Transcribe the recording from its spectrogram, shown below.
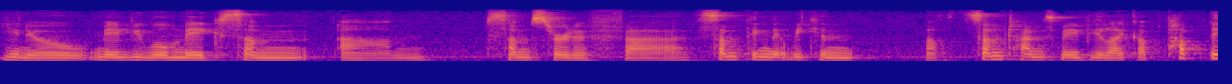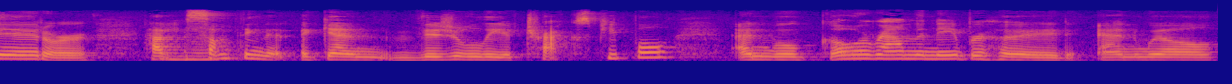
you know, maybe we'll make some, um, some sort of, uh, something that we can well, sometimes maybe like a puppet or have mm -hmm. something that again visually attracts people and we'll go around the neighborhood and we'll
